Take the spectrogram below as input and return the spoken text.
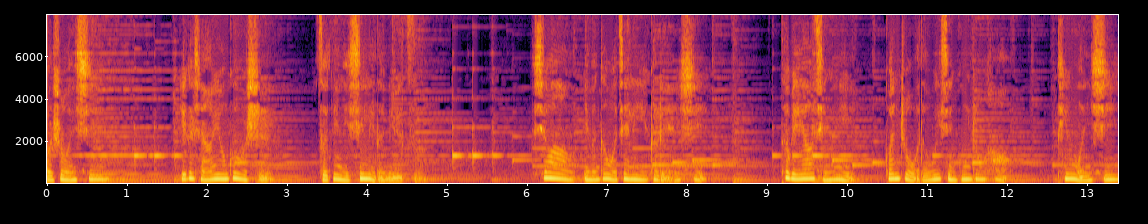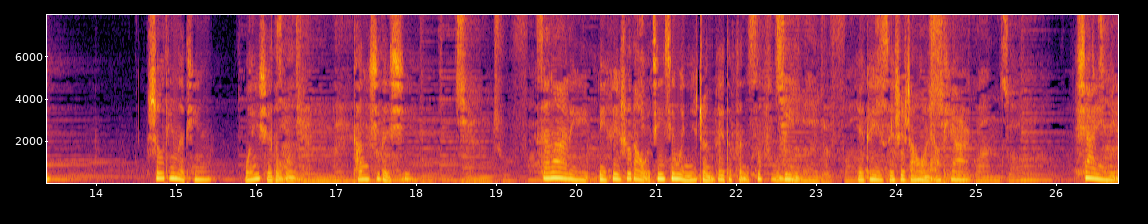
我是文熙，一个想要用故事走进你心里的女子。希望你能跟我建立一个联系，特别邀请你关注我的微信公众号“听文熙”，收听的听，文学的文，康熙的熙。在那里，你可以收到我精心为你准备的粉丝福利，也可以随时找我聊天儿。下一秒，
